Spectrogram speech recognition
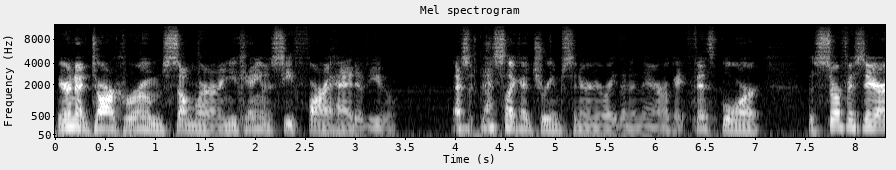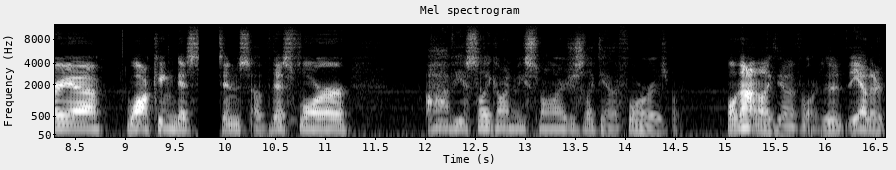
You're in a dark room somewhere and you can't even see far ahead of you. That's that's like a dream scenario right then and there. Okay, fifth floor. The surface area, walking distance of this floor, obviously going to be smaller just like the other floors. Well, not like the other floors. The, the other...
